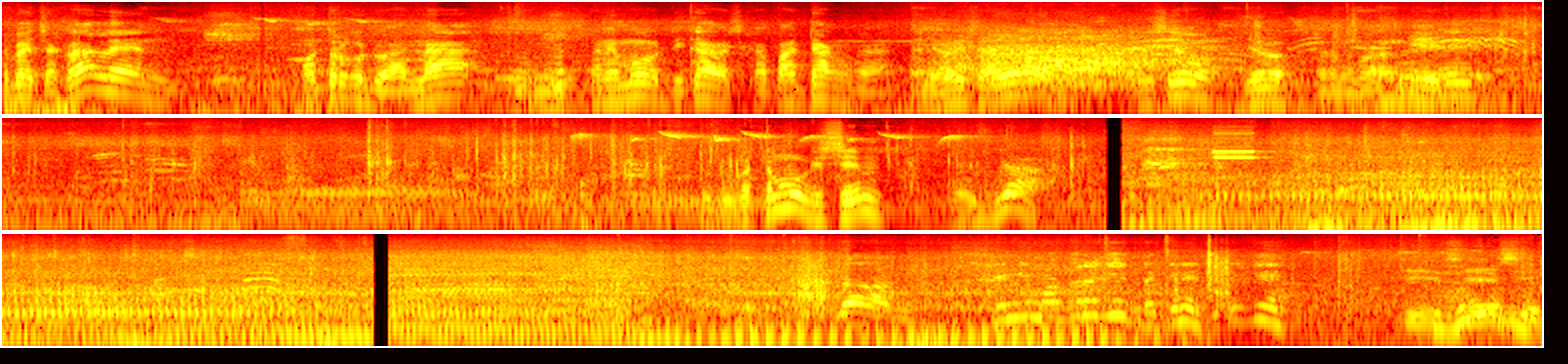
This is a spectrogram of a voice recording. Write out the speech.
Coba ajak lalen. Motor kudu anak. Mana mau dikawas ke Padang nggak? Ya wis ayo. Wis yo. Yo, barang-barang ki. Kudu ketemu ki Sim. Ya iya. Dan ini motor gini. Ki, Sim.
